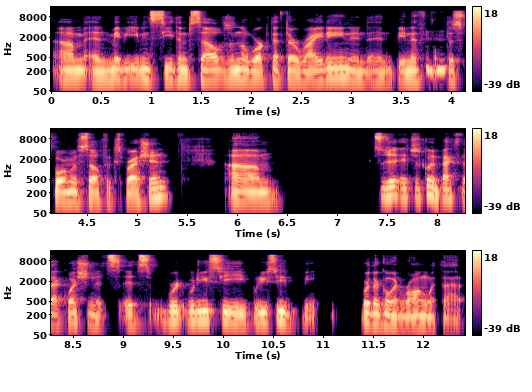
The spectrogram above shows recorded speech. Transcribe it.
um, and maybe even see themselves in the work that they're writing and, and being a, mm-hmm. this form of self-expression. Um, so just, just going back to that question, it's it's where, what do you see? What do you see where they're going wrong with that?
